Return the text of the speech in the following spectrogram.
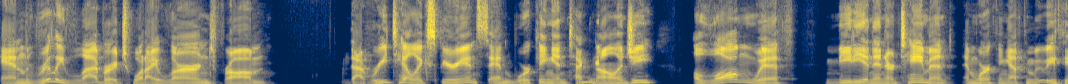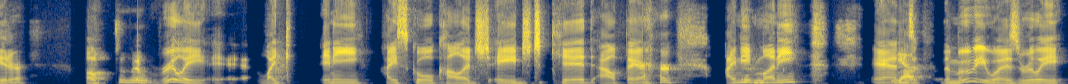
and really leverage what I learned from that retail experience and working in mm-hmm. technology, mm-hmm. along with media and entertainment and working at the movie theater. But mm-hmm. really, eh, like any high school, college aged kid out there. I need mm-hmm. money. And yep. the movie was really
